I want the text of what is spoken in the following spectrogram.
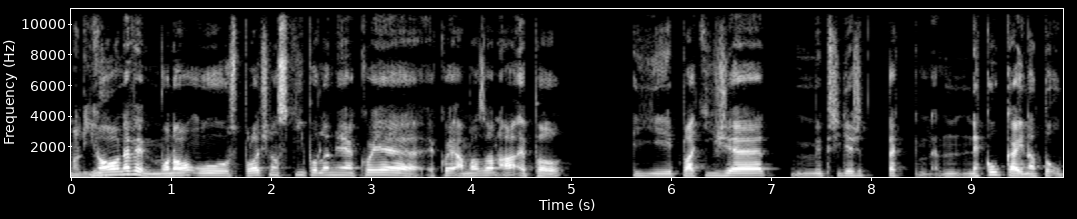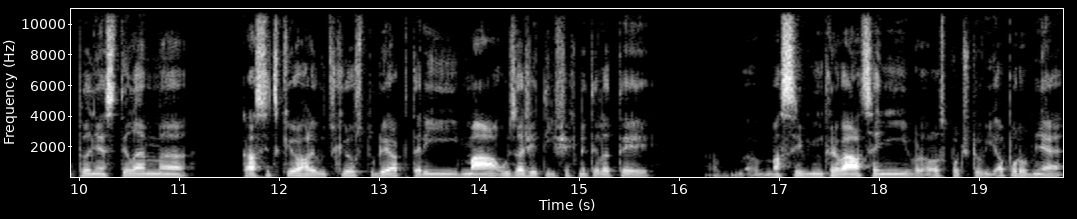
malýho. No nevím, ono u společností podle mě jako je, jako je Amazon a Apple jí platí, že mi přijde, že tak nekoukají na to úplně stylem klasického hollywoodského studia, který má už zažitý všechny tyhle ty masivní krvácení v rozpočtový a podobně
